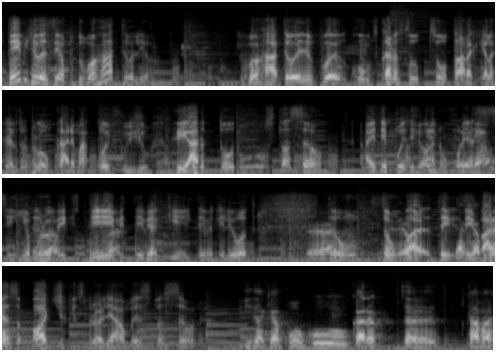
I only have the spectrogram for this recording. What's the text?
O David deu o exemplo do Van Hattel ali, ó. Que o Van Hattel, ele foi. Os caras soltaram aquela que ele atropelou um cara e matou e fugiu. Criaram toda uma situação. Aí depois ele, olha, não foi assim, eu provei que teve, teve aquele, teve aquele outro. É, então, são, tem, tem várias óticas para olhar a mesma situação, né? E daqui a pouco o cara tá, tava,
